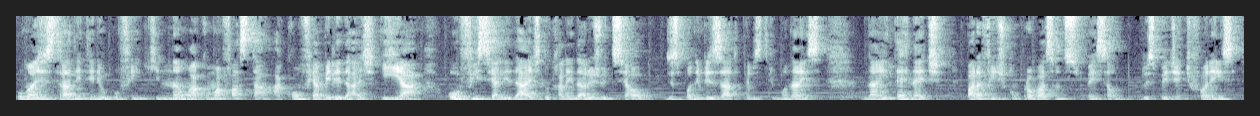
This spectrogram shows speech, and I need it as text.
O magistrado entendeu, por fim, que não há como afastar a confiabilidade e a oficialidade do calendário judicial disponibilizado pelos tribunais na internet para fins de comprovação de suspensão do expediente forense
